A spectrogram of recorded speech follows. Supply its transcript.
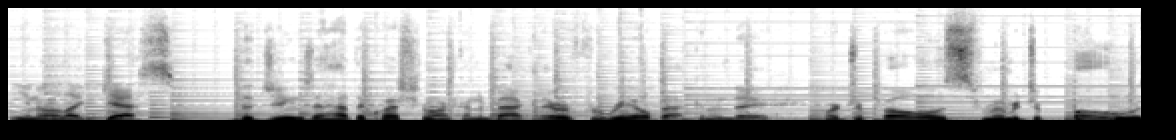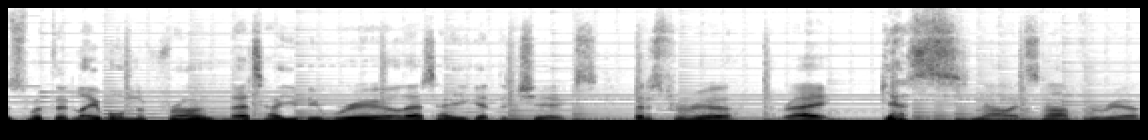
You know, like, yes, the jeans that had the question mark on the back, they were for real back in the day. Or Jabos. Remember Jabos with the label in the front? That's how you be real. That's how you get the chicks. But it's for real, right? Yes. No, it's not for real.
